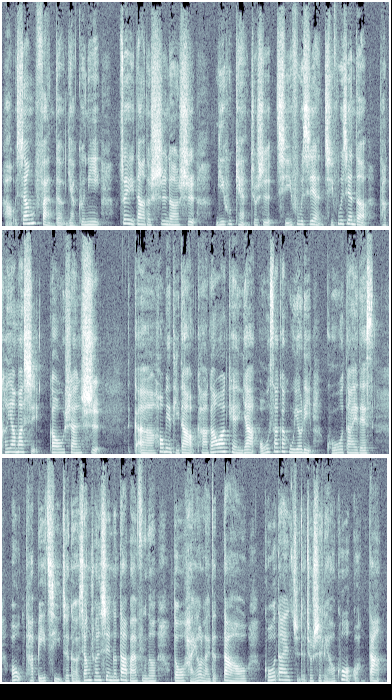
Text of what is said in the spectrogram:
好，相反的，Yakuni 最大的市呢是。岐阜县就是岐阜县，岐阜县的高山市。呃，后面提到“かがわや大阪府より広大です”。哦，它比起这个香川县跟大阪府呢，都还要来的大哦。“広大”指的就是辽阔广大。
